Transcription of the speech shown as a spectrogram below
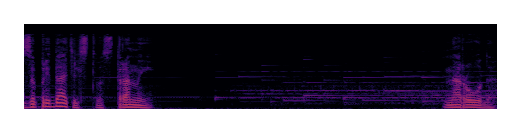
За предательство страны. Народа.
